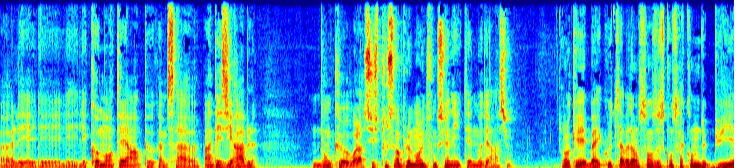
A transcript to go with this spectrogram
euh, les, commentaires un peu comme ça indésirables. Donc voilà, c'est tout simplement une fonctionnalité de modération. Ok, bah écoute, ça va dans le sens de ce qu'on se raconte depuis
